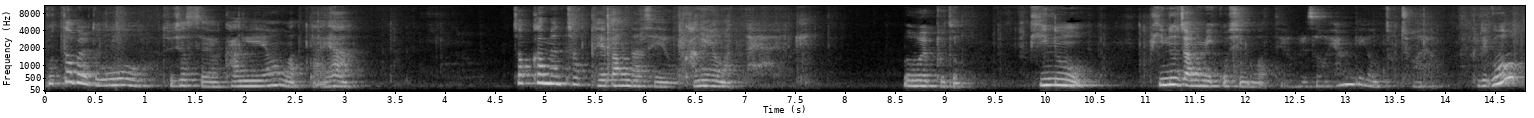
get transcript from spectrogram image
꽃다발도 주셨어요. 강혜영 왔다야. 척하면 척 대박 나세요. 강혜영 왔다야. 이렇게. 너무 예쁘죠? 비누, 비누 장미 꽃인 것 같아요. 그래서 향기가 엄청 좋아요. 그리고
